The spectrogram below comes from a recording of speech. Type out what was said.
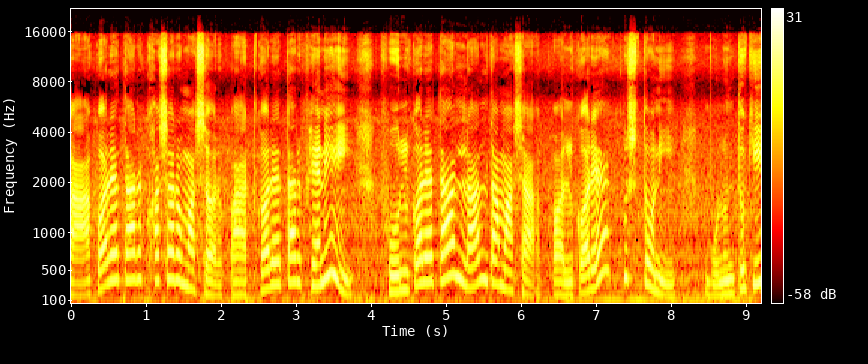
গা করে তার খসর মসর, পাত করে তার ফেনি, ফুল করে তার লাল তামাশা, ফল করে কুস্তনি, বলুন তো কি?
